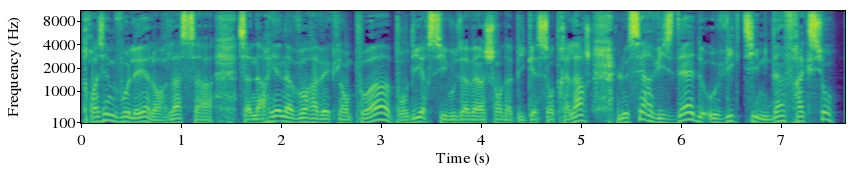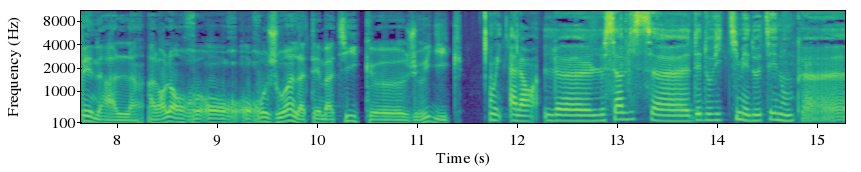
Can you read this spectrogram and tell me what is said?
Troisième volet, alors là ça ça n'a rien à voir avec l'emploi, pour dire si vous avez un champ d'application très large, le service d'aide aux victimes d'infractions pénales. Alors là on, on, rejoint la thématique euh, juridique. Oui, alors le, service euh, d'aide aux victimes est doté donc euh,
